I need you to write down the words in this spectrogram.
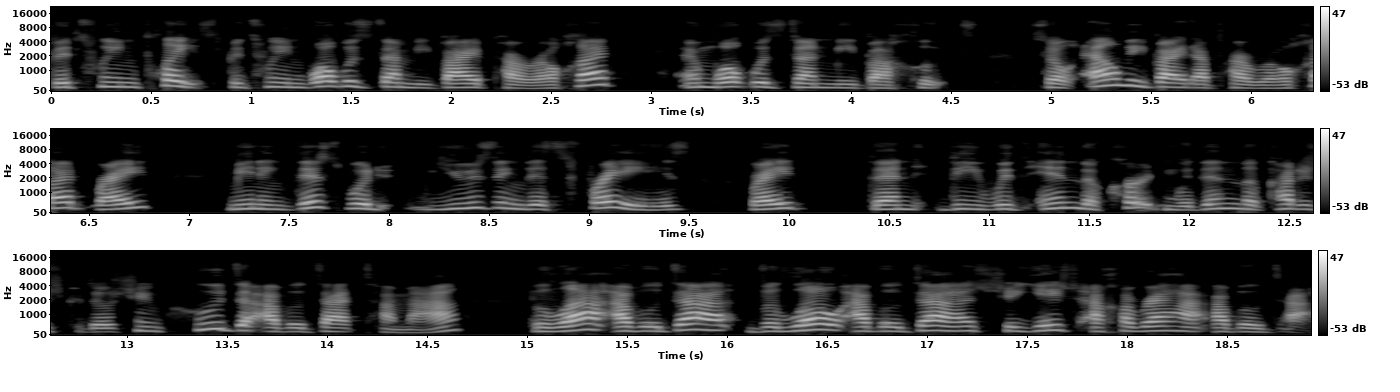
between place, between what was done mi by parochet and what was done mi bachutz. So el mi by parochet, right? Meaning this would using this phrase, right? Then the within the curtain, within the kaddish kadoshim, huda avodat tama, v'la avodah v'lo avodah achareha avodah,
